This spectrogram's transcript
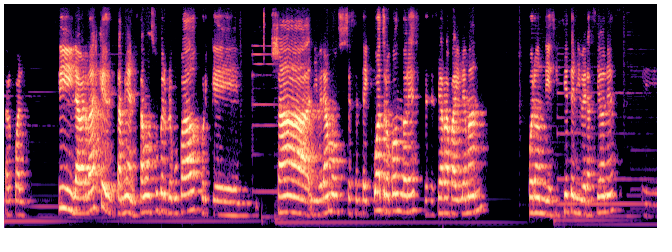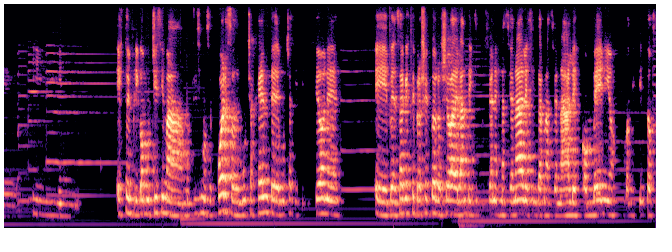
tal cual. Sí, la verdad es que también estamos súper preocupados porque ya liberamos 64 cóndores desde Sierra Pailemán, fueron 17 liberaciones eh, y esto implicó muchísima, muchísimos esfuerzos de mucha gente, de muchas instituciones. Eh, pensar que este proyecto lo lleva adelante instituciones nacionales, internacionales, convenios con distintos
